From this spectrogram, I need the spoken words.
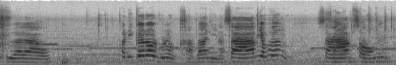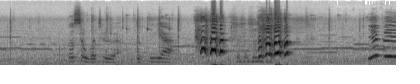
เชื่อเราคราวนี้ก็โดดบนหลังคาบ้านนี้นะสามอย่าเพิ่งสามสองหนึ่ง ตัวสูงกว่าเธออะตัวเตี้ย ยิปปี้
